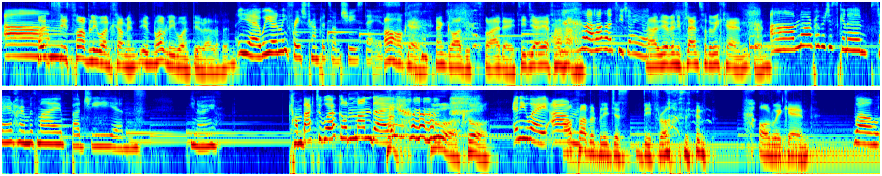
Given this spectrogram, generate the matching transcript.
Um, oh, it's, it probably won't come in. It probably won't be relevant. yeah, we only freeze trumpets on Tuesdays. Oh, okay. Thank God it's Friday. TGIF. TJF. uh, do you have any plans for the weekend? Then? Um, no, I'm probably just gonna stay at home with my budgie and, you know, come back to work on Monday. cool, cool. anyway, I'll um, probably just be frozen all weekend. Well,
